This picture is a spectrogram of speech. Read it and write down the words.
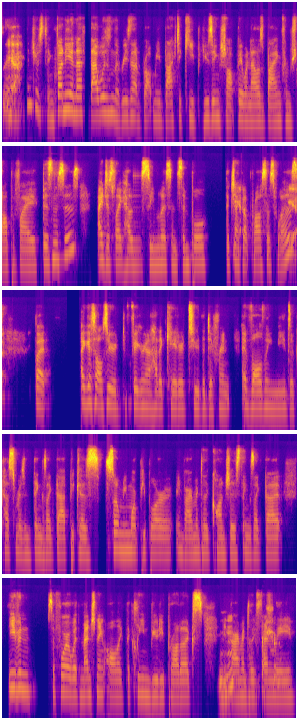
yeah. Interesting. Funny enough, that wasn't the reason that brought me back to keep using ShopPay when I was buying from Shopify businesses. I just like how seamless and simple the checkout yeah. process was. Yeah. But I guess also you're figuring out how to cater to the different evolving needs of customers and things like that because so many more people are environmentally conscious, things like that. Even Sephora with mentioning all like the clean beauty products, mm-hmm. environmentally friendly,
